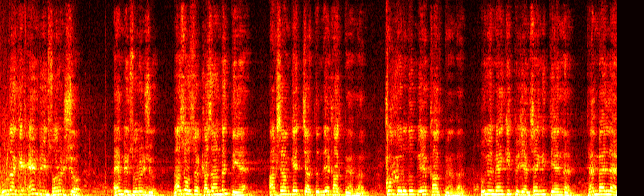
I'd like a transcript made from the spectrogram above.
buradaki en büyük sorun şu. En büyük sorun şu. Nasıl olsa kazandık diye akşam geç yattım diye kalkmayanlar. Çok yoruldum diye kalkmayanlar. Bugün ben gitmeyeceğim sen git diyenler. Tembeller.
